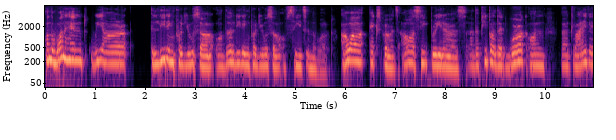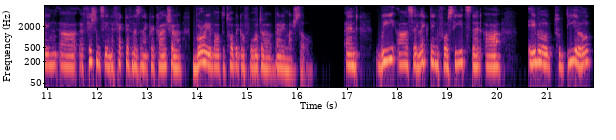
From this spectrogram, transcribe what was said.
On the one hand, we are a leading producer or the leading producer of seeds in the world. Our experts, our seed breeders, uh, the people that work on uh, driving uh, efficiency and effectiveness in agriculture worry about the topic of water very much so. And we are selecting for seeds that are able to deal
